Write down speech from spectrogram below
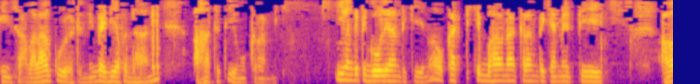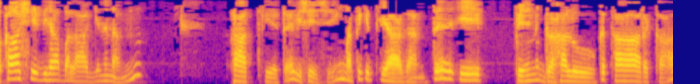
ඒ නිසා වලාකුළු වලට වැඩි අවධානය අහසට යොමු කරන්න. ඊළඟට ගෝලයන්ට කියනවා ඔය කට්ටිය භාවනා කරන්න කැමති අවකාශය දිහා බලාගෙන නම් රාත්‍රියට විශේෂයෙන් මතක තියාගන්න ඒ පේන ග්‍රහලෝක තාරකා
